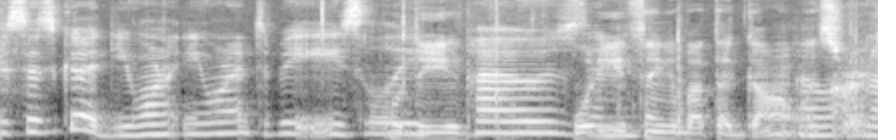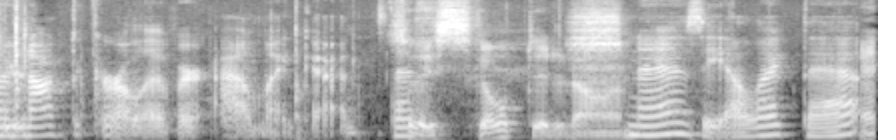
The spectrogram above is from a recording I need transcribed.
This is good. You want it, you want it to be easily What do you, posed. what do you think about the gauntlets Oh, right I'm gonna here? knock the girl over. Oh my god. So they sculpted it on. snazzy. I like that.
